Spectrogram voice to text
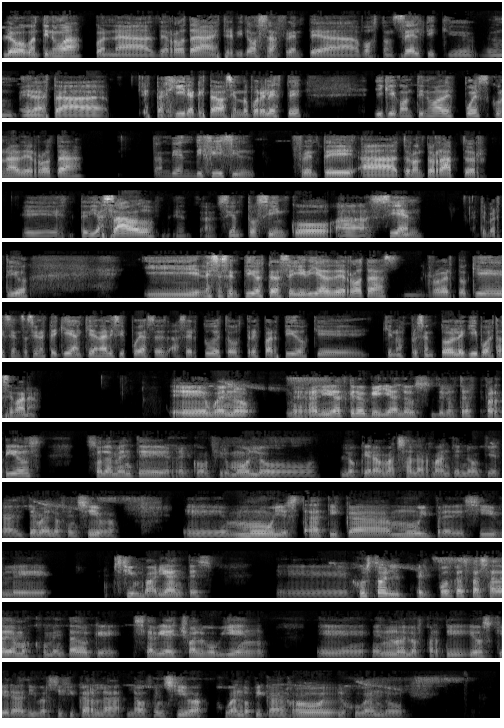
Luego continúa con la derrota estrepitosa frente a Boston Celtics, que um, era esta, esta gira que estaba haciendo por el este, y que continúa después con una derrota también difícil frente a Toronto Raptors este día sábado, 105 a 100, este partido. Y en ese sentido, esta seguidilla de derrotas, Roberto, ¿qué sensaciones te quedan? ¿Qué análisis puedes hacer, tú de estos tres partidos que, que, nos presentó el equipo esta semana? Eh, bueno, en realidad creo que ya los de los tres partidos solamente reconfirmó lo, lo que era más alarmante, ¿no? Que era el tema del ofensivo eh, muy estática, muy predecible, sin variantes. Eh, justo el, el, podcast pasado habíamos comentado que se había hecho algo bien eh, en uno de los partidos, que era diversificar la, la ofensiva, jugando pick jugando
